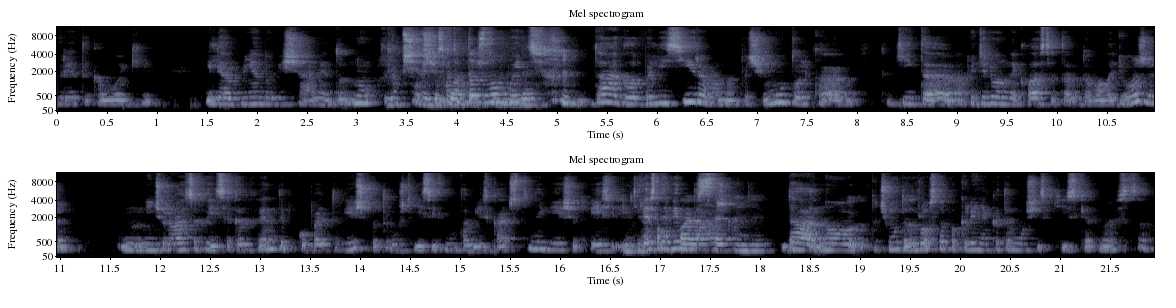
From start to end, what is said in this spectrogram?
вред экологии или обмену вещами. То, ну, Вообще в общем, это должно быть да. да, глобализировано. Почему только какие-то определенные классы там до молодежи не чураются ходить в секонд-хенд и покупать эту вещь, потому что действительно там есть качественные вещи, есть интересный винтаж. Да, но почему-то взрослое поколение к этому очень скептически относится.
